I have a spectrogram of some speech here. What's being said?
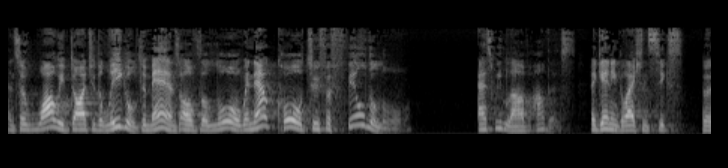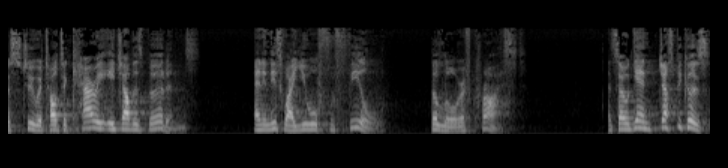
And so while we've died to the legal demands of the law, we're now called to fulfill the law as we love others. Again, in Galatians 6, verse 2, we're told to carry each other's burdens. And in this way, you will fulfill the law of Christ. And so, again, just because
